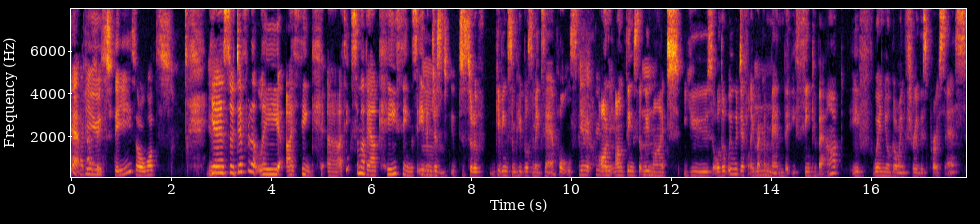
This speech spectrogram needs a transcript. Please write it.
Yeah. Have perfect. you used these or what's? Yeah, so definitely, I think uh, I think some of our key things, even Mm. just to sort of giving some people some examples Yeah. on idea. on things that we Mm. might use, or that we would definitely Mm. recommend that you think about if when you're going through this process,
